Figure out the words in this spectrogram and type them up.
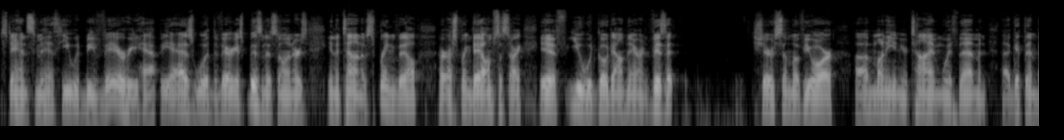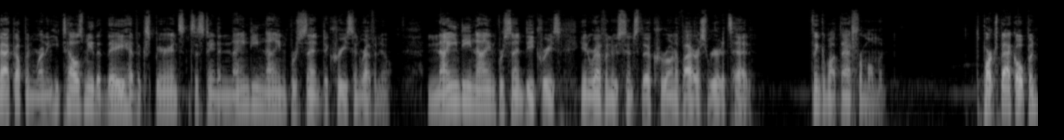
Stan Smith, he would be very happy, as would the various business owners in the town of Springville, or uh, Springdale, I'm so sorry, if you would go down there and visit, share some of your uh, money and your time with them, and uh, get them back up and running. He tells me that they have experienced and sustained a 99% decrease in revenue. 99% decrease in revenue since the coronavirus reared its head. Think about that for a moment. The park's back open.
